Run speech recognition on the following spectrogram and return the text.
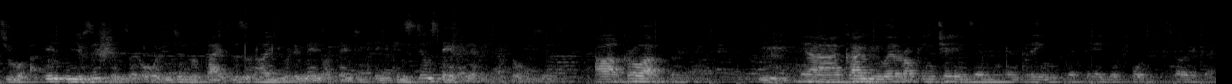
to uh, musicians at all in terms of guys, this is how you remain authentic and you can still stay relevant after all these years? Ah, grow up, man. Yeah, I can't be wearing rocking chains and, and rings at the age of 40. Sorry, guys.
